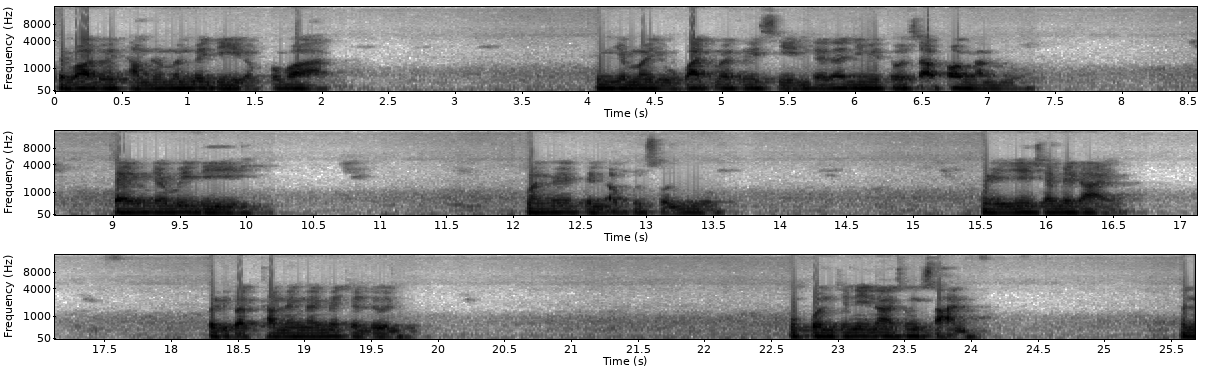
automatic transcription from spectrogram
ต่ว่าโดยธรรมแล้วมันไม่ดีหรอกเพราะว่า ถึงจะมาอยู่วัดมาถือศีลแต่ถ้ายังมีโทสะครอบงำอยู่ใจมันยังไม่ดี มันไม่เป็นอกุศลอยู่อย่างนี้ใช้ไม่ได้ ปฏิบัติธรรมยังไงไม่เจริญบุคคลชนิดน่าสงสาร ท่าน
